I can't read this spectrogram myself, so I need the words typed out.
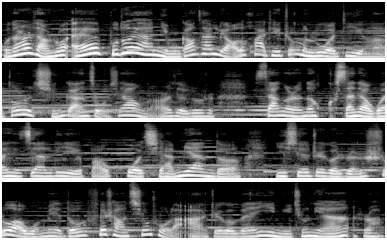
我当时想说，哎，不对啊！你们刚才聊的话题这么落地哈，都是情感走向的，而且就是三个人的三角关系建立，包括前面的一些这个人设，我们也都非常清楚了啊。这个文艺女青年是吧？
